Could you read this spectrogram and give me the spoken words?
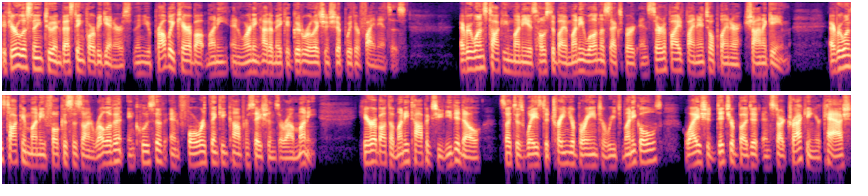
If you're listening to Investing for Beginners, then you probably care about money and learning how to make a good relationship with your finances. Everyone's Talking Money is hosted by money wellness expert and certified financial planner Shannah Game. Everyone's Talking Money focuses on relevant, inclusive, and forward thinking conversations around money. Hear about the money topics you need to know, such as ways to train your brain to reach money goals, why you should ditch your budget and start tracking your cash,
